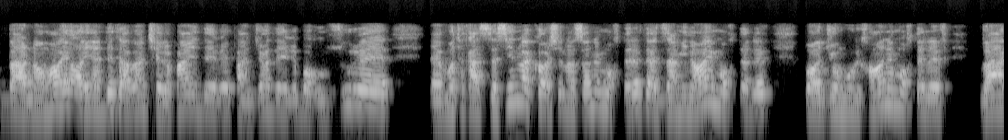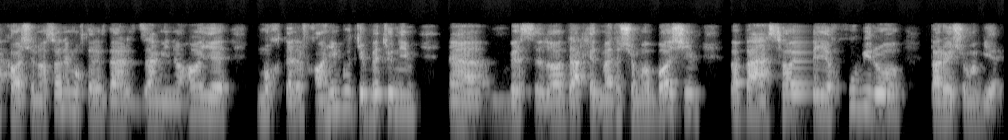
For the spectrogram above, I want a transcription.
برنامه های آینده طبعا 45 دقیقه 50 دقیقه با حضور متخصصین و کارشناسان مختلف در زمینه های مختلف با جمهوری خواهان مختلف و کارشناسان مختلف در زمینه های مختلف خواهیم بود که بتونیم به اصطلاح در خدمت شما باشیم و بحث های خوبی رو برای شما بیاریم.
